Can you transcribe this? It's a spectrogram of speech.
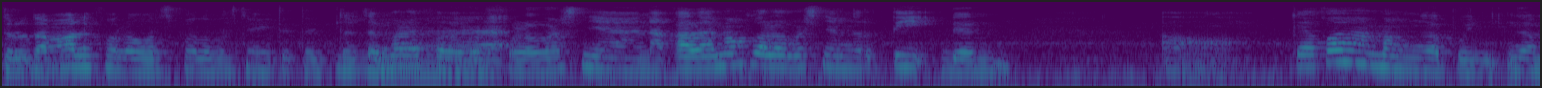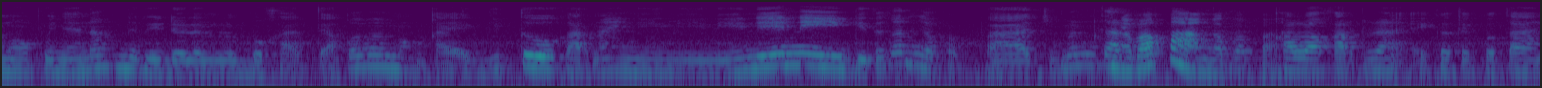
terutama oleh followers followersnya itu tadi. Terutama oleh ya. followers followersnya nah kalau emang followersnya ngerti dan uh, kayak aku emang nggak punya nggak mau punya anak dari dalam lubuk hati aku memang kayak gitu. Karena ini ini ini ini, ini gitu kan nggak apa-apa. Cuman nggak karena apa-apa nggak apa-apa. kalau karena ikut-ikutan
